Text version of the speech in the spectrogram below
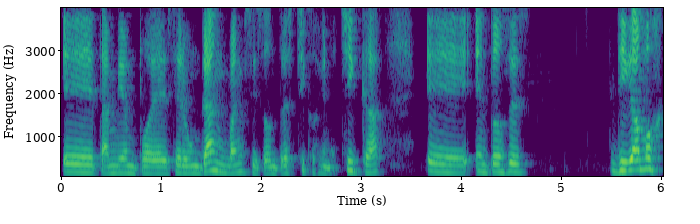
eh, también puede ser un gangbang si son tres chicos y una chica. Eh, entonces, digamos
